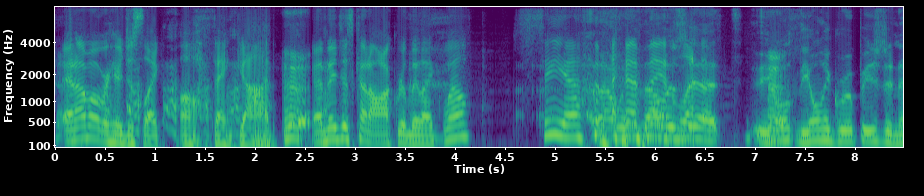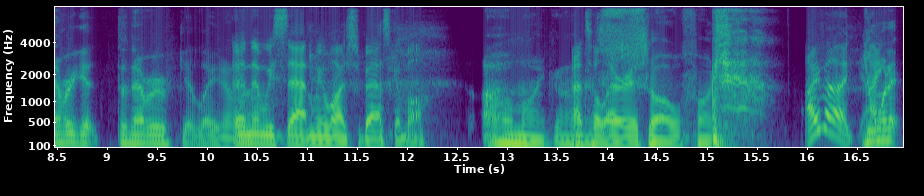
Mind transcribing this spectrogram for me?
and I'm over here just like, oh, thank God. And they just kind of awkwardly like, well, see ya. That was, and that they was left. it. The, o- the only groupies to never get to never get laid on. And then we sat and we watched basketball. oh my god, That's hilarious. So funny. I've uh. you I- want it?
